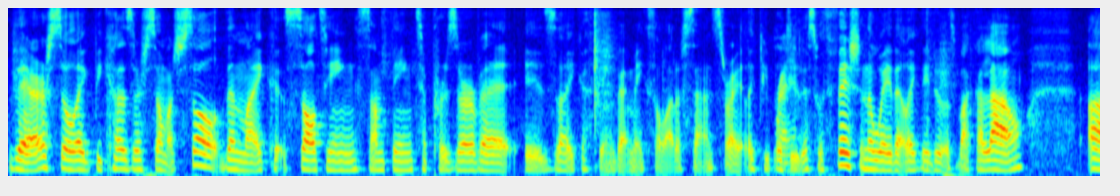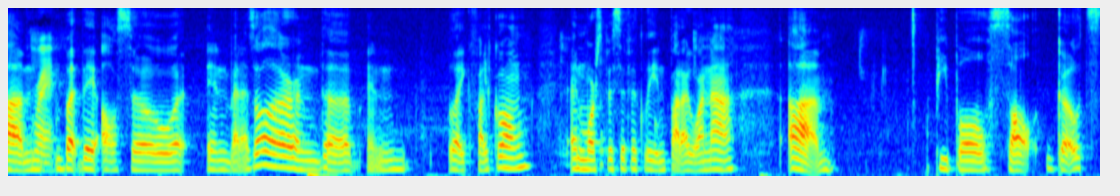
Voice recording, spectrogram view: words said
there. So like because there's so much salt, then like salting something to preserve it is like a thing that makes a lot of sense, right? Like people do this with fish in the way that like they do it with bacalao. Um, Right. But they also in Venezuela and the in like Falcon and more specifically in Paraguana, um, people salt goats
